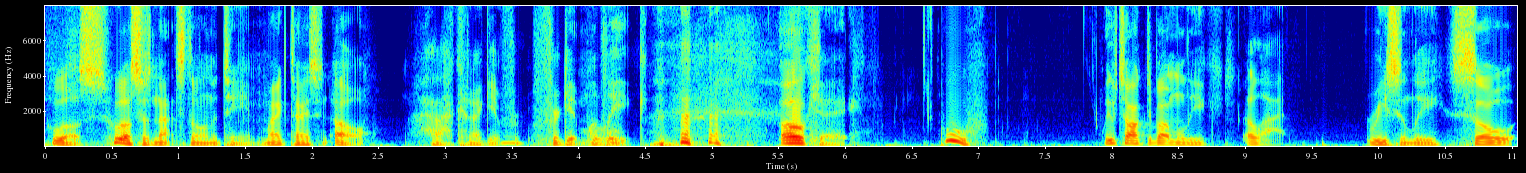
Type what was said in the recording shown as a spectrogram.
Who else? Who else is not still on the team? Mike Tyson. Oh, how could I get forget Malik? okay. Whew. We've talked about Malik a lot recently, so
